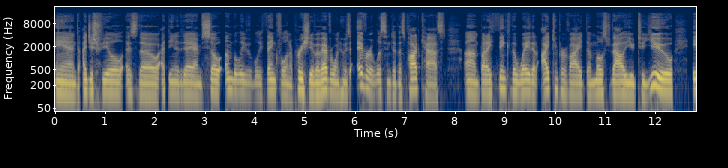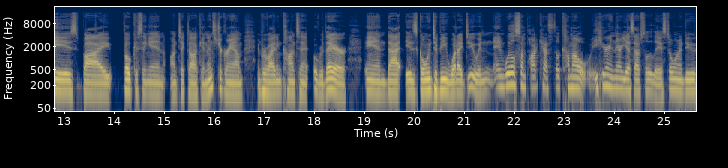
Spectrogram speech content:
and I just feel as though at the end of the day, I'm so unbelievably thankful and appreciative of everyone who has ever listened to this podcast. Um, but I think the way that I can provide the most value to you is by focusing in on TikTok and Instagram and providing content over there. And that is going to be what I do. And and will some podcasts still come out here and there? Yes, absolutely. I still want to do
